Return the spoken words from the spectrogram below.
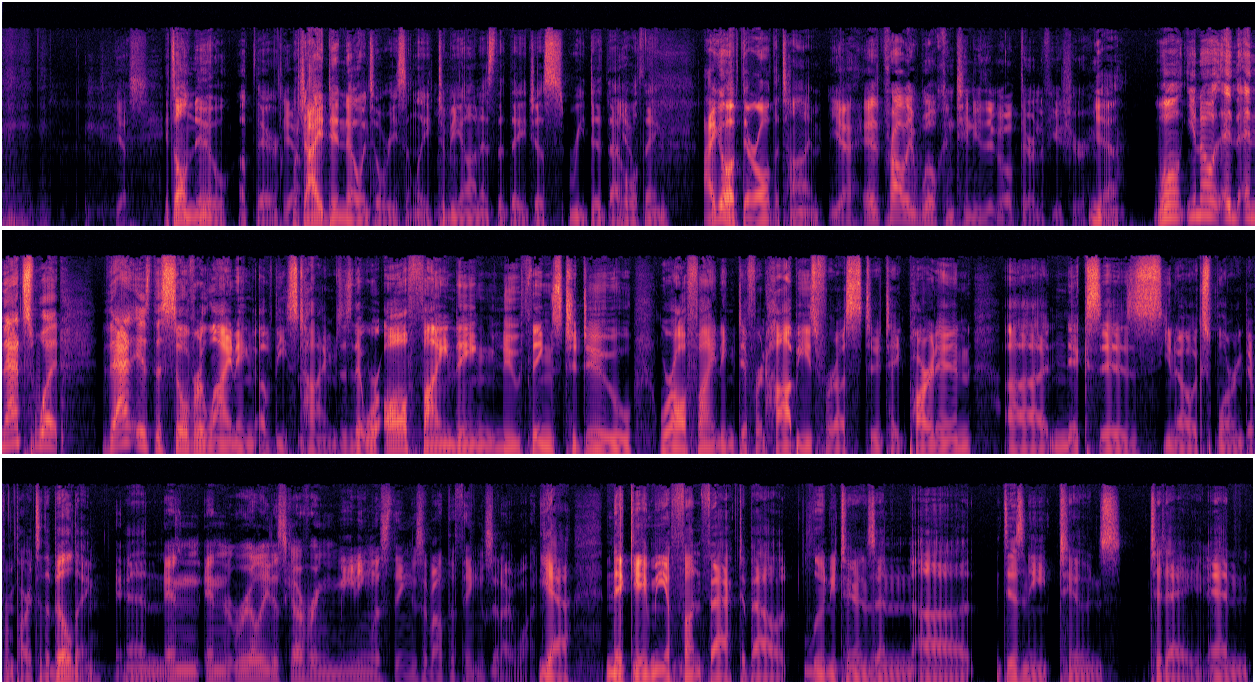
Yes. It's all new up there, Yeah. which I didn't know until recently, to be honest, that they just redid that Yeah. whole thing. I go up there all the time. Yeah, it probably will continue to go up there in the future. Yeah. Well, you know, and and that's what that is the silver lining of these times is that we're all finding new things to do. We're all finding different hobbies for us to take part in. Uh, Nix is, you know, exploring different parts of the building, and, and and really discovering meaningless things about the things that I watch. yeah, Nick gave me a fun fact about Looney Tunes and uh, Disney tunes today, and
